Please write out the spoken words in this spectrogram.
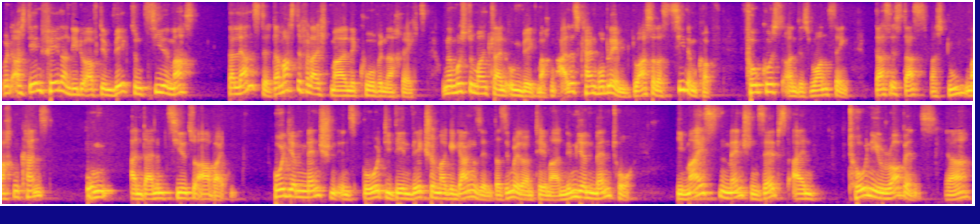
und aus den Fehlern, die du auf dem Weg zum Ziel machst, da lernst du, da machst du vielleicht mal eine Kurve nach rechts und dann musst du mal einen kleinen Umweg machen. Alles kein Problem. Du hast ja das Ziel im Kopf. Focus on this one thing. Das ist das, was du machen kannst, um an deinem Ziel zu arbeiten. Hol dir Menschen ins Boot, die den Weg schon mal gegangen sind. Da sind wir beim Thema. Nimm dir einen Mentor. Die meisten Menschen, selbst ein Tony Robbins, ja,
